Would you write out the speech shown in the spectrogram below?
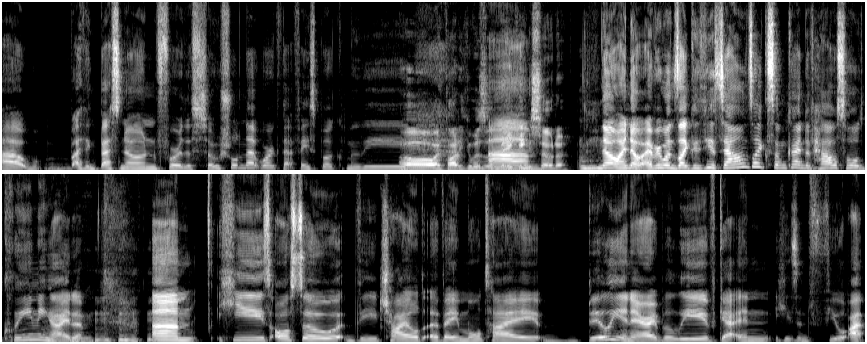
Uh, I think best known for the Social Network, that Facebook movie. Oh, I thought he was a baking Um, soda. No, I know. Everyone's like, he sounds like some kind of household cleaning item. um, he's also the child of a multi-billionaire, I believe. Getting he's in fuel. I,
